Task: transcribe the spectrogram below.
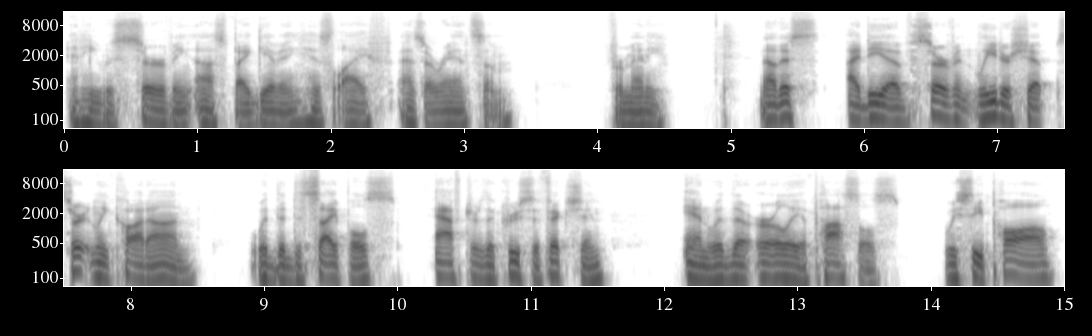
and he was serving us by giving his life as a ransom for many. Now this idea of servant leadership certainly caught on with the disciples after the crucifixion and with the early apostles. We see Paul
